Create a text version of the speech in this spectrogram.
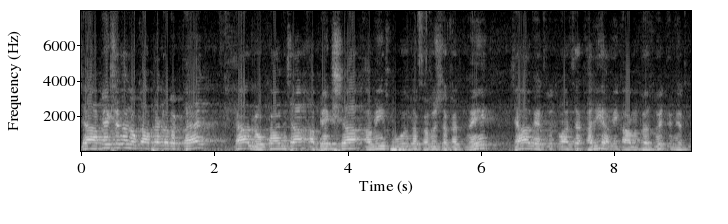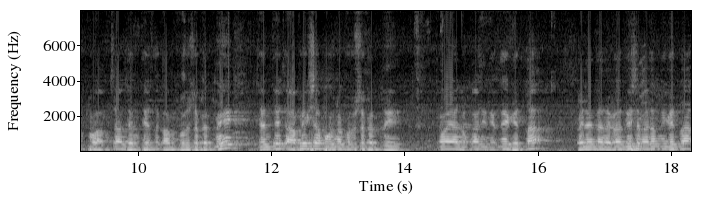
ज्या अपेक्षेनं लोक आपल्याकडे बघतायत त्या लोकांच्या अपेक्षा आम्ही पूर्ण करू शकत नाही. ज्या नेतृत्वाच्या खाली आम्ही काम करतोय ते नेतृत्व आमच्या जनतेचं काम करू शकत नाही जनतेच्या अपेक्षा पूर्ण करू शकत नाही. तेव्हा या लोकांनी निर्णय घेतला. पहिल्यांदा नगराध्यक्ष मॅडमनी घेतला.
